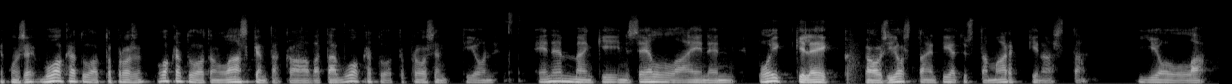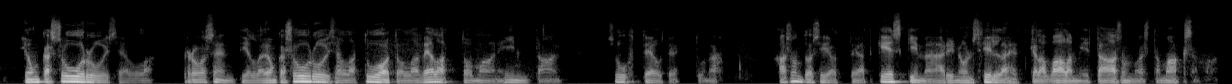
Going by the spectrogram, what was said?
Ja kun se vuokratuoton laskentakaava tai vuokratuottoprosentti on enemmänkin sellainen poikkileikkaus jostain tietystä markkinasta, jolla, jonka suuruisella prosentilla, jonka suuruisella tuotolla velattomaan hintaan suhteutettuna asuntosijoittajat keskimäärin on sillä hetkellä valmiita asunnoista maksamaan.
